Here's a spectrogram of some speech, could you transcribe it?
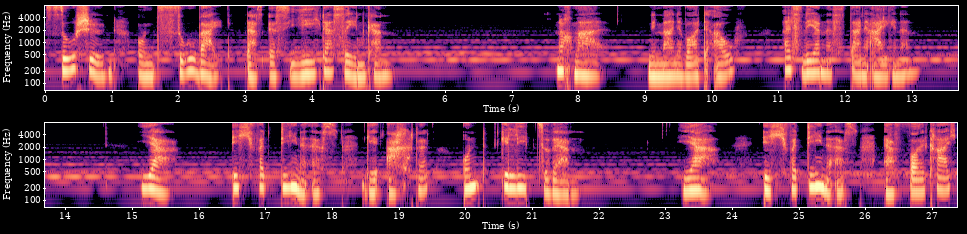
So schön und so weit, dass es jeder sehen kann. Nochmal, nimm meine Worte auf, als wären es deine eigenen. Ja, ich verdiene es, geachtet und geliebt zu werden. Ja, ich verdiene es, erfolgreich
